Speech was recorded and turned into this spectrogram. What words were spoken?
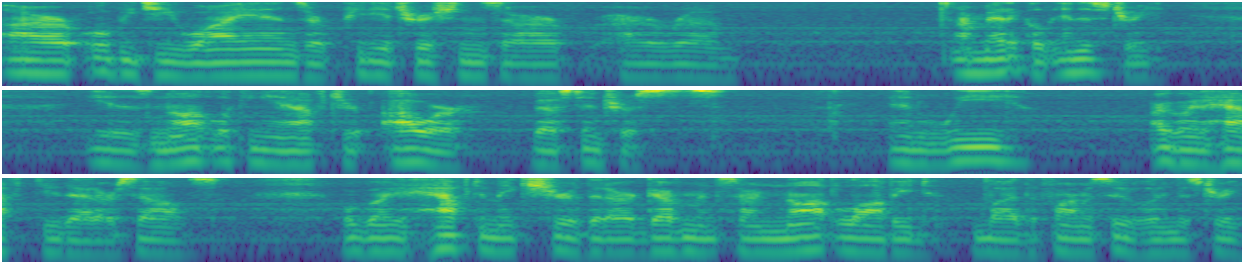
Our OBGYNs, our pediatricians, our, our, uh, our medical industry is not looking after our best interests. And we are going to have to do that ourselves. We're going to have to make sure that our governments are not lobbied by the pharmaceutical industry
